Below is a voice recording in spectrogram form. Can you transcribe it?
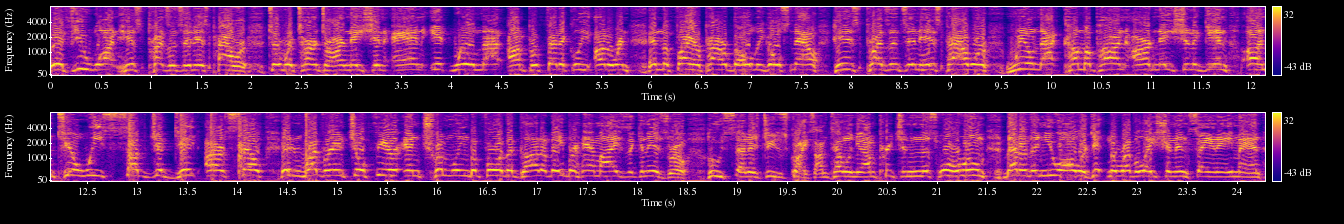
if you want his presence and his power to return to our nation and it will not. I'm prophetically uttering in the firepower of the Holy Ghost now. His presence and his power will not come upon our nation again until we subjugate ourselves in reverential fear and trembling before the God of Abraham, Isaac, and Israel, who said is Jesus Christ. I'm telling you, I'm preaching in this war room better than you all are getting the revelation and saying amen,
